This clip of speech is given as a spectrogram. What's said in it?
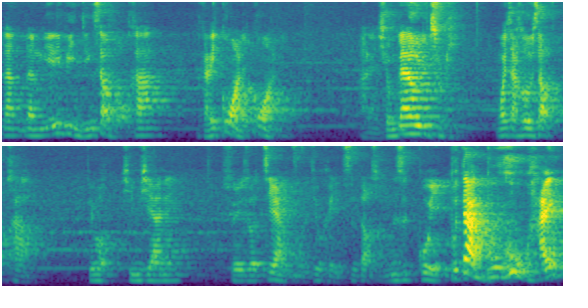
让让你的面前扫火卡，给你赶来赶来，啊，上盖好你出去，我才好扫火卡，对不？是不是安尼？所以说这样子就可以知道说那是鬼不但不护，还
